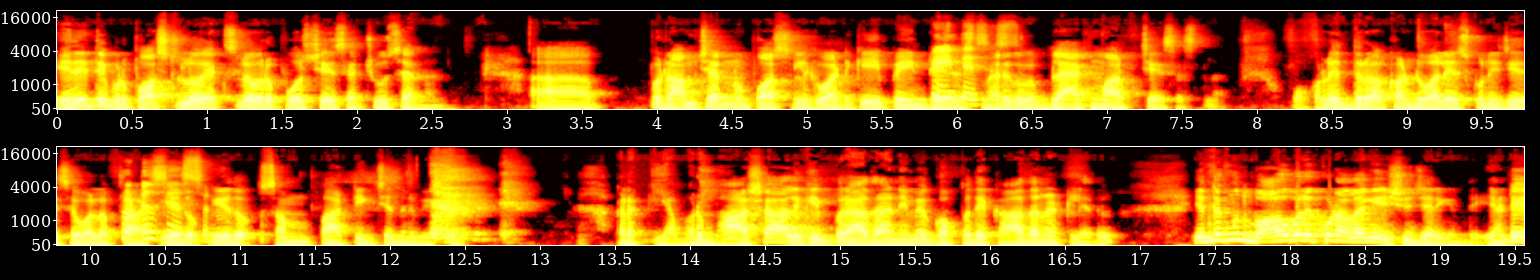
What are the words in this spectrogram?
ఏదైతే ఇప్పుడు పోస్టర్లో ఎక్స్లో ఎవరో పోస్ట్ చేశారు చూశాను. రామ్ చరణ్ పోస్టర్లకి వాటికి పెయింట్ వేసేస్తున్నారు బ్లాక్ మార్క్ చేసేస్తున్నారు. ఒకరు ఇద్దరు ఆ కండువాలు వేసుకుని చేసే వాళ్ళ ఏదో. ఏదో సమ్ పార్టీకి చెందిన వ్యక్తులు. అక్కడ ఎవరి భాష వాళ్ళకి ప్రాధాన్యమే గొప్పదే కాదనట్లేదు. ఇంతకుముందు బాహుబలికి కూడా అలాగే ఇష్యూ జరిగింది. అంటే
